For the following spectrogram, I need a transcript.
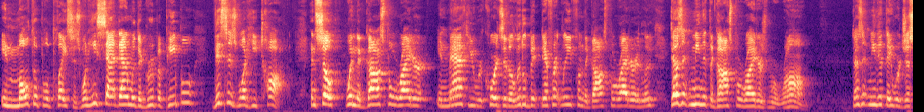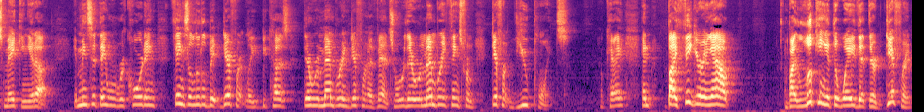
in multiple places. When he sat down with a group of people, this is what he taught. And so when the gospel writer in Matthew records it a little bit differently from the gospel writer in Luke, doesn't mean that the gospel writers were wrong. Doesn't mean that they were just making it up. It means that they were recording things a little bit differently because they're remembering different events or they're remembering things from different viewpoints. Okay? And by figuring out by looking at the way that they're different,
